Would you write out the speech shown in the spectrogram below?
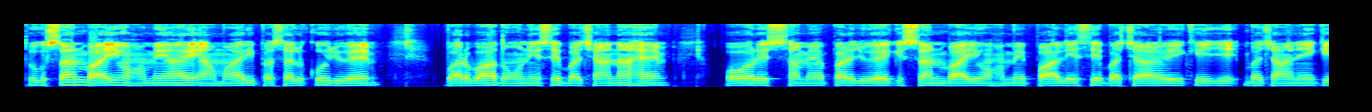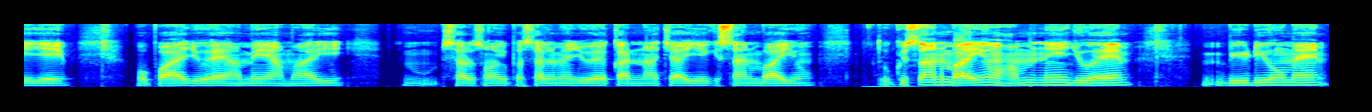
तो किसान भाइयों, हमें हमारी फ़सल को जो है बर्बाद होने से बचाना है और इस समय पर जो है किसान भाइयों, हमें पाले से बचाने के बचाने के ये उपाय जो है हमें हमारी सरसों की फ़सल में जो है करना चाहिए किसान भाइयों। तो किसान भाइयों, हमने जो है वीडियो में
